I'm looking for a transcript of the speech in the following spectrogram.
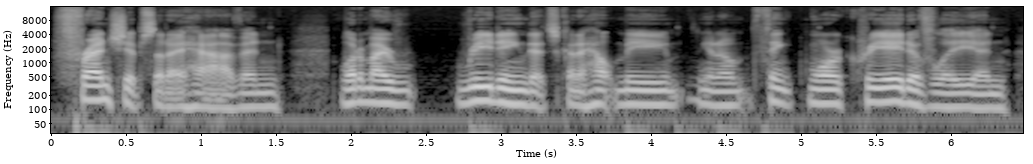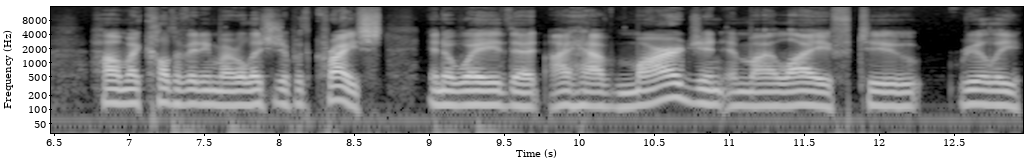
friendships that I have and what am I reading that's going to help me, you know, think more creatively and how am I cultivating my relationship with Christ in a way that I have margin in my life to really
